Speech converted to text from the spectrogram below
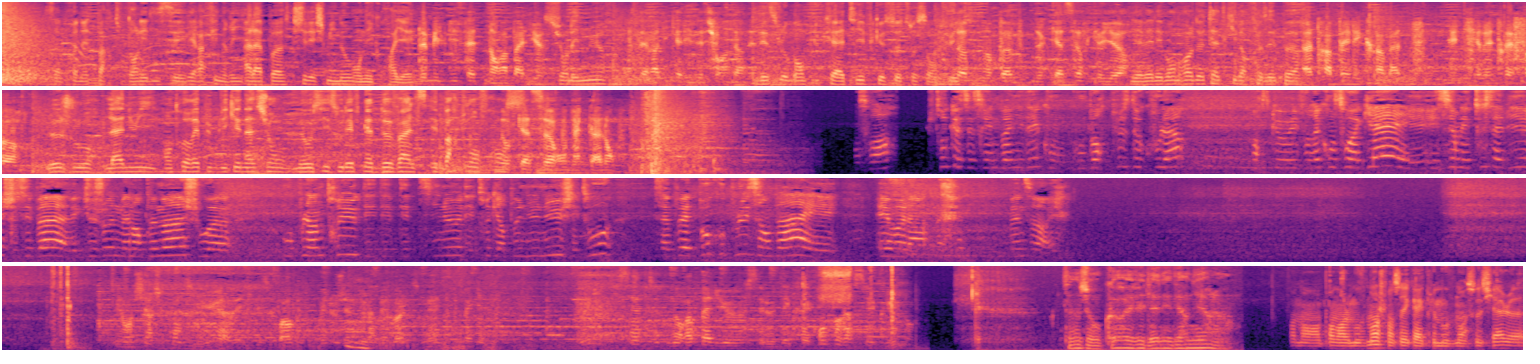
Ça prenait de partout, dans les lycées, les raffineries, à la poste, chez les cheminots, on y croyait. 2017 n'aura pas lieu. Sur les murs, On s'est radicalisé sur Internet. des slogans plus créatifs que ceux de Nous 68. sommes un peuple de casseurs-cueilleurs. Il y avait les banderoles de tête qui leur faisaient peur. Attrapez les cravates et tirez très fort. Le jour, la nuit, entre République et Nation, mais aussi sous les fenêtres de Valls et partout en Nos France. casseurs ont du talent. Bonsoir. Je trouve que ce serait une bonne idée qu'on qu'on porte plus de couleurs. Parce qu'il faudrait qu'on soit gay et, et si on est tous habillés, je sais pas, avec du jaune même un peu moche ou, euh, ou plein de trucs, des, des- des petits nœuds, des trucs un peu nunuches et tout, ça peut être beaucoup plus sympa et, et voilà. bonne soirée. Les recherches continuent avec l'espoir de trouver le gène de la révolte, mais c'est pas gagné. Le 17 n'aura pas lieu, c'est le décret controversé pris Putain, j'ai encore rêvé de l'année dernière là. Pendant, pendant le mouvement, je pensais qu'avec le mouvement social, euh,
